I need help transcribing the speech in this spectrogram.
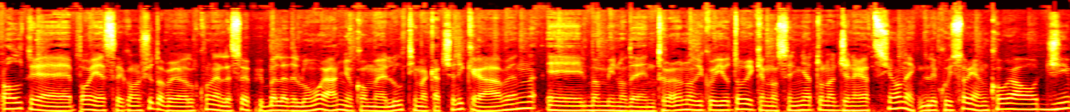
oltre poi essere conosciuto per alcune delle storie più belle dell'uomo ragno come L'ultima caccia di Craven e Il bambino dentro. È uno di quegli autori che hanno segnato una generazione le cui storie ancora oggi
